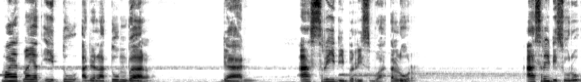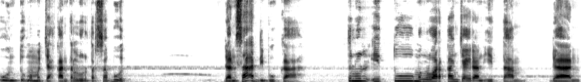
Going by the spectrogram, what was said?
mayat-mayat itu adalah tumbal, dan Asri diberi sebuah telur. Asri disuruh untuk memecahkan telur tersebut, dan saat dibuka, telur itu mengeluarkan cairan hitam dan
